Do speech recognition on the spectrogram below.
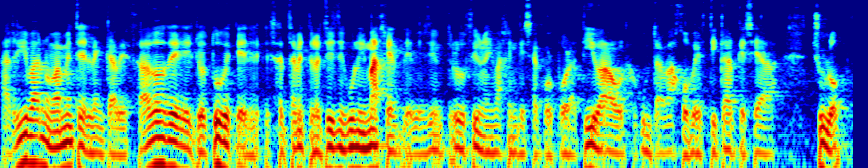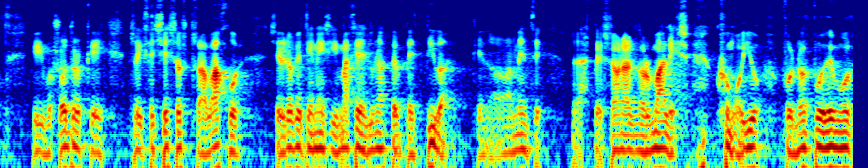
Arriba, normalmente el encabezado de YouTube, que exactamente no tienes ninguna imagen, debes introducir una imagen que sea corporativa o algún trabajo vertical que sea chulo. Y vosotros que realizáis esos trabajos, seguro que tenéis imágenes de una perspectiva que normalmente las personas normales como yo, pues no podemos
